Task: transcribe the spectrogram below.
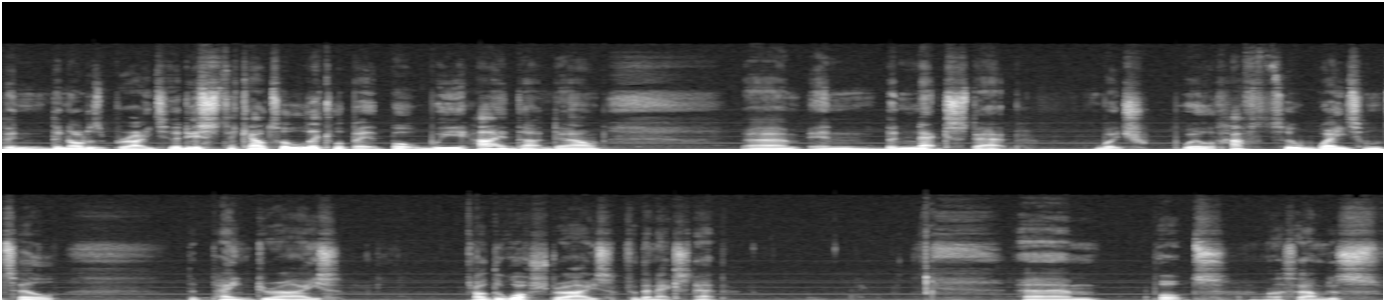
they're not as bright. They do stick out a little bit, but we hide that down um, in the next step, which we'll have to wait until the paint dries or the wash dries for the next step. Um, but say, I'm just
